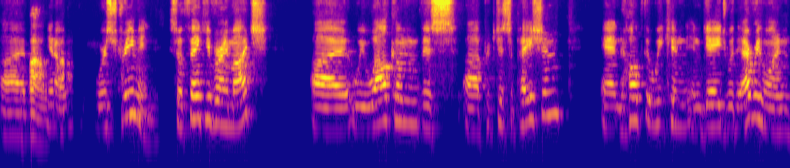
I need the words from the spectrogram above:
Uh, wow. You know, we're streaming. So thank you very much. Uh, we welcome this uh, participation. and hope that we can engage with everyone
